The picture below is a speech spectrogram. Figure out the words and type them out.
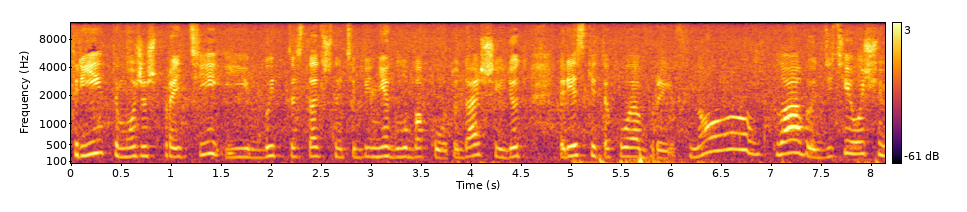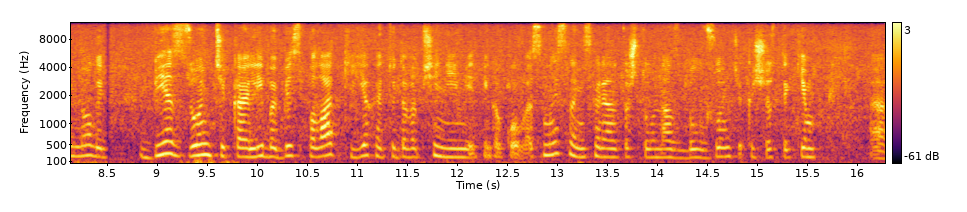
три ты можешь пройти и быть достаточно тебе не глубоко, то дальше идет резкий такой обрыв. Но плавают, детей очень много. Без зонтика, либо без палатки ехать туда вообще не имеет никакого смысла, несмотря на то, что у нас был зонтик еще с таким э,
